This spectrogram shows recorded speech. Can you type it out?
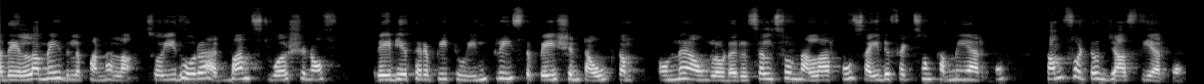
அது எல்லாமே இதில் பண்ணலாம். ஸோ இது ஒரு advanced version of radio therapy to increase the patient outcome ஒன்று அவங்களோட ரிசல்ட்ஸும் நல்லாயிருக்கும் சைடு எஃபெக்ட்ஸும் கம்மியாக இருக்கும் கம்ஃபர்ட்டும் ஜாஸ்தியாக இருக்கும்.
